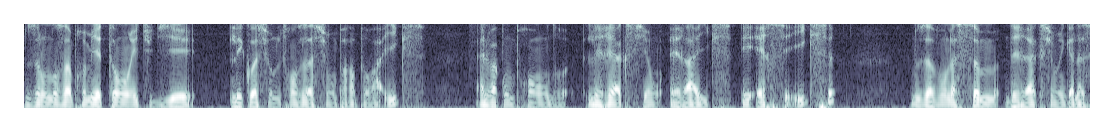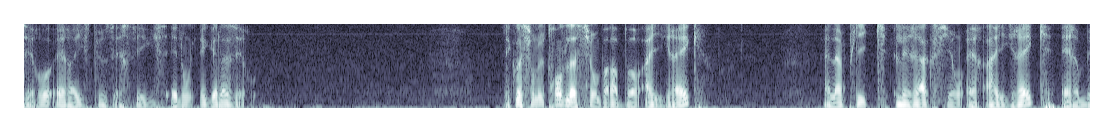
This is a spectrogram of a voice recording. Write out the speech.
Nous allons dans un premier temps étudier l'équation de translation par rapport à x. Elle va comprendre les réactions RAX et RCX. Nous avons la somme des réactions égale à 0, RAX plus RCX est donc égale à 0. L'équation de translation par rapport à Y, elle implique les réactions RAY, RB,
